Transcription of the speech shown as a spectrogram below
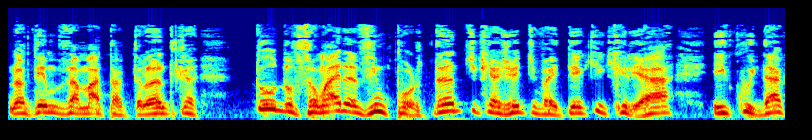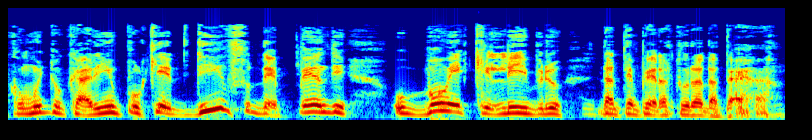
nós temos a Mata Atlântica, tudo são áreas importantes que a gente vai ter que criar e cuidar com muito carinho, porque disso depende o bom equilíbrio da temperatura da Terra.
